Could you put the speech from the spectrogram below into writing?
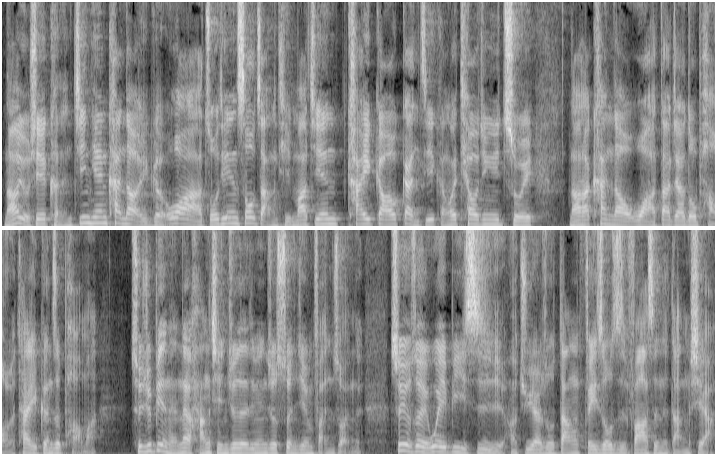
然后有些可能今天看到一个哇，昨天收涨停嘛，今天开高干，直接赶快跳进去追。然后他看到哇，大家都跑了，他也跟着跑嘛，所以就变成那个行情就在这边就瞬间反转了。所以所以未必是啊，举例来说，当肥手指发生的当下，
